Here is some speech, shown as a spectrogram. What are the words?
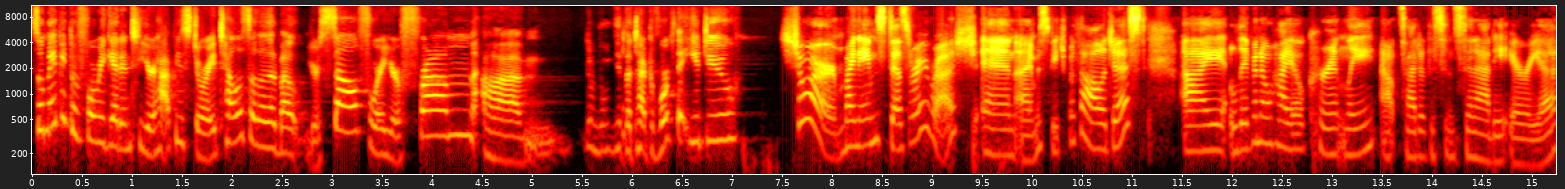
So, maybe before we get into your happy story, tell us a little about yourself, where you're from, um, the type of work that you do. Sure. My name's Desiree Rush, and I'm a speech pathologist. I live in Ohio currently, outside of the Cincinnati area.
